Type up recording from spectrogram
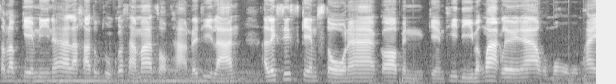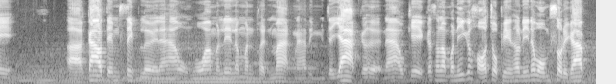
สำหรับเกมนี้นะฮะ ราคาถูกๆก็สามารถสอบถามได้ที่ร้าน Alexis Game Store นะฮะ ก็เป็นเกมที่ดีมากๆเลยนะผมโอ้โหผมให้อ่า9เต็ม 10 เลยนะฮะผมเพราะว่ามันเล่นแล้วมันเพลินมากนะถึงมันจะยากก็เถอะนะโอเค ก็สำหรับวันนี้ก็ขอจบเพียงเท่านี้นะผม สวัสดีครับ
